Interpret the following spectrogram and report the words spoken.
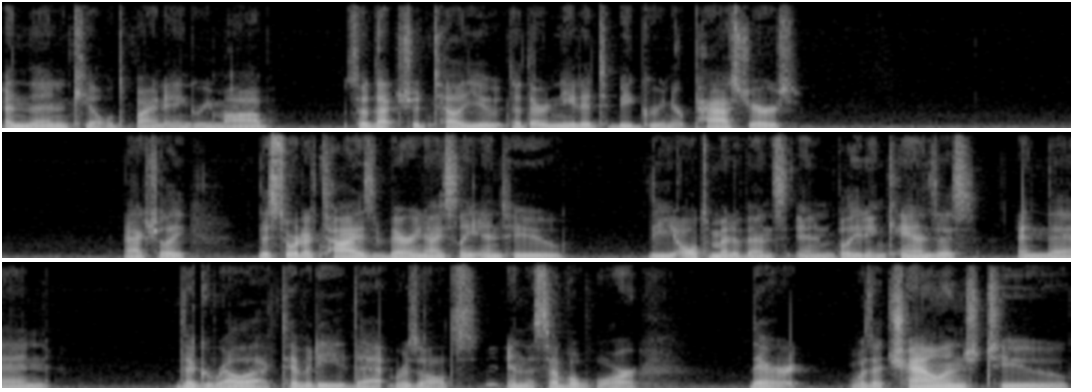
and then killed by an angry mob, so that should tell you that there needed to be greener pastures actually, this sort of ties very nicely into the ultimate events in Bleeding Kansas and then the guerrilla activity that results in the Civil War. There was a challenge to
